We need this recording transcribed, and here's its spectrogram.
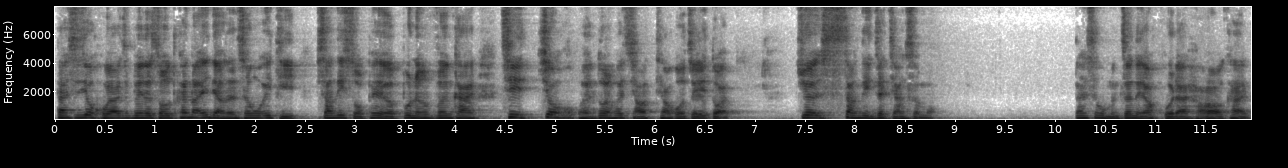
但是又回来这边的时候，看到一两人成为一体，上帝所配合不能分开，其实就很多人会想要跳过这一段，觉得上帝你在讲什么？但是我们真的要回来好好看，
